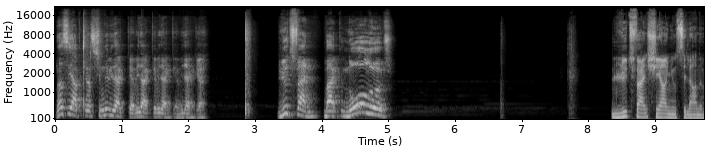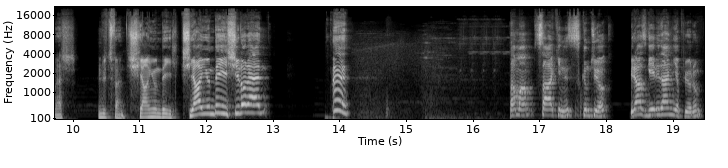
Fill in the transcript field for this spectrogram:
Nasıl yapacağız şimdi? Bir dakika, bir dakika, bir dakika, bir dakika. Lütfen bak ne olur. Lütfen Xianyun silahını ver. Lütfen. Xianyun değil. Xianyun değil. Shironen. Tamam sakiniz. Sıkıntı yok. Biraz geriden yapıyorum.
